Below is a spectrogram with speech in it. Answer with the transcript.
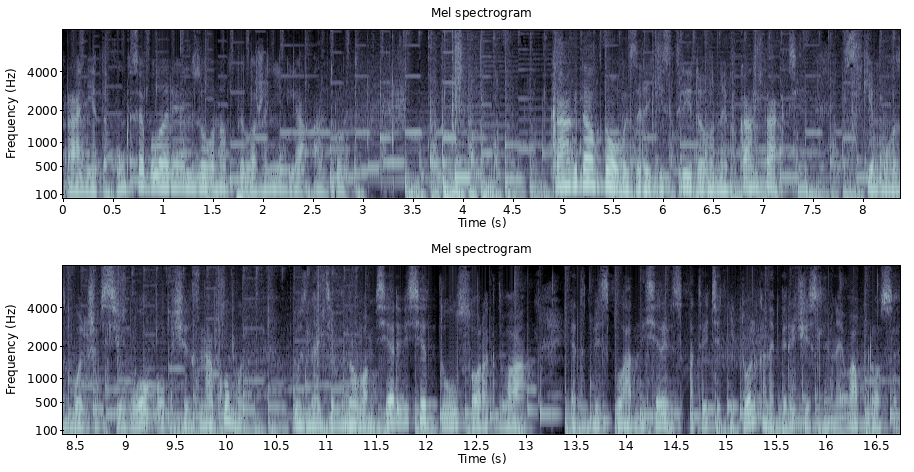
Ранее эта функция была реализована в приложении для Android. Как давно вы зарегистрированы ВКонтакте? С кем у вас больше всего общих знакомых? Узнайте в новом сервисе Tool42. Этот бесплатный сервис ответит не только на перечисленные вопросы.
